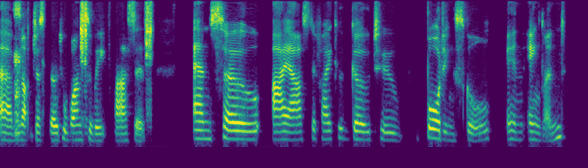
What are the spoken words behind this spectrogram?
um, not just go to once a week classes. And so I asked if I could go to boarding school in England,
